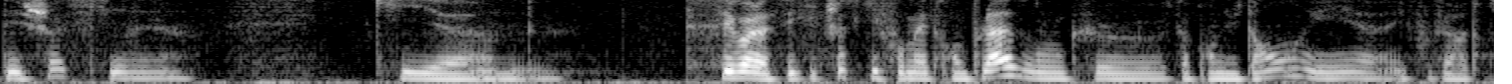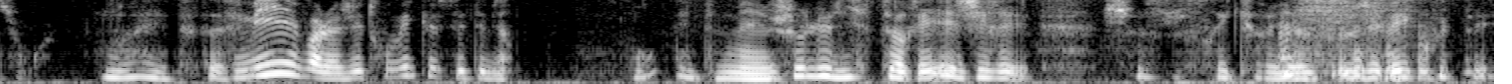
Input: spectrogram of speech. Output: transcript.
des choses qui. qui euh, c'est voilà, c'est quelque chose qu'il faut mettre en place, donc ça prend du temps et il faut faire attention. Quoi. Ouais, tout à fait. Mais voilà, j'ai trouvé que c'était bien. Bon, eh mais je le listerai j'irai. Je, je serai curieuse, j'irai écouter.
